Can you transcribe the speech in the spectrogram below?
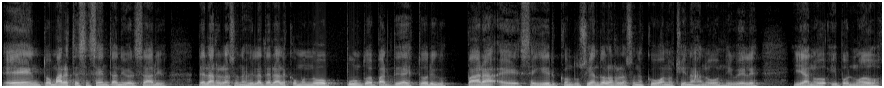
en tomar este 60 aniversario de las relaciones bilaterales como un nuevo punto de partida histórico para eh, seguir conduciendo las relaciones cubano-chinas a nuevos niveles y, por nuevos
